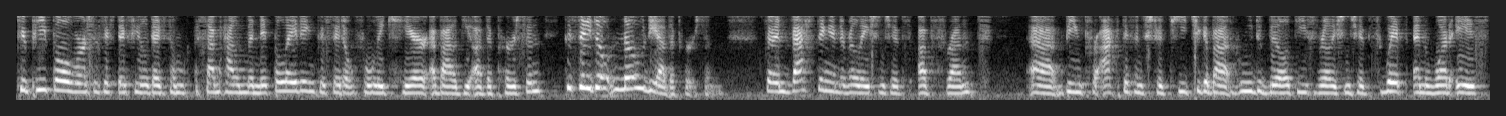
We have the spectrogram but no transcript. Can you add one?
to people versus if they feel they're some, somehow manipulating because they don't fully care about the other person because they don't know the other person. So investing in the relationships up front uh, being proactive and strategic about who to build these relationships with and what is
